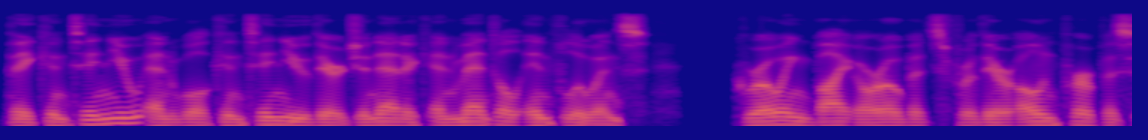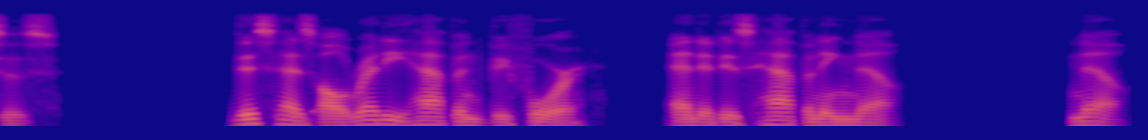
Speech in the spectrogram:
they continue and will continue their genetic and mental influence, growing biorobots for their own purposes. This has already happened before, and it is happening now. Now.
